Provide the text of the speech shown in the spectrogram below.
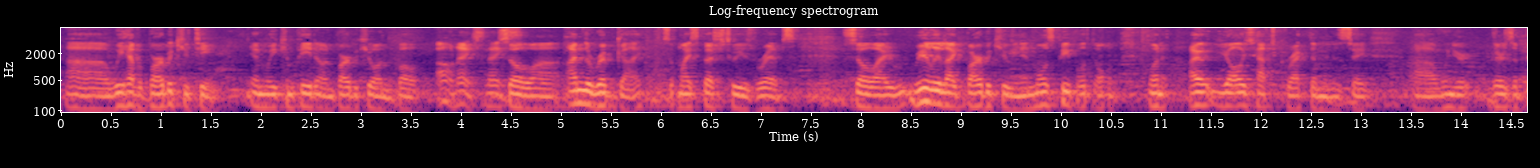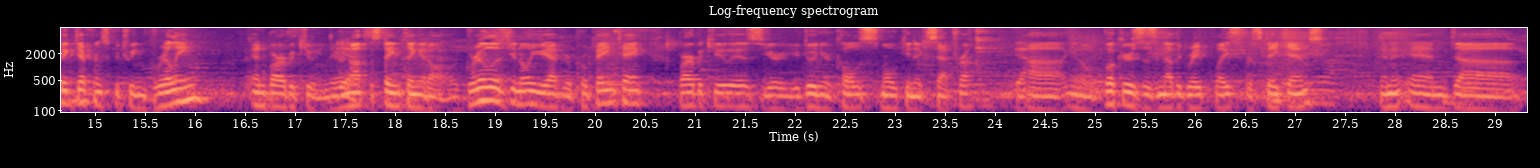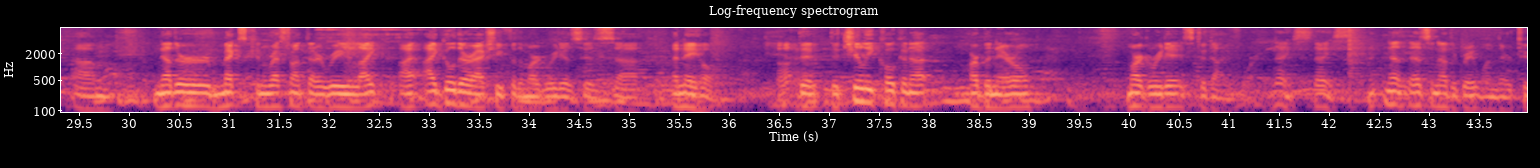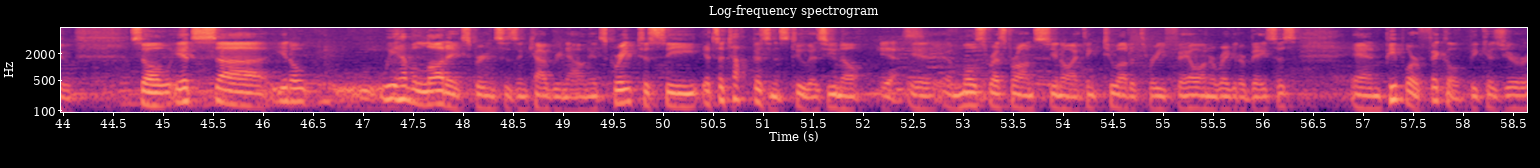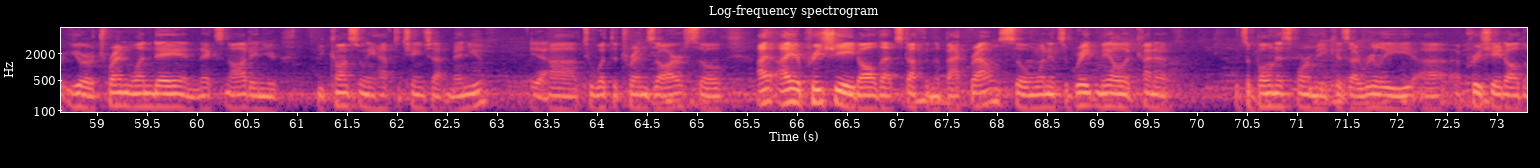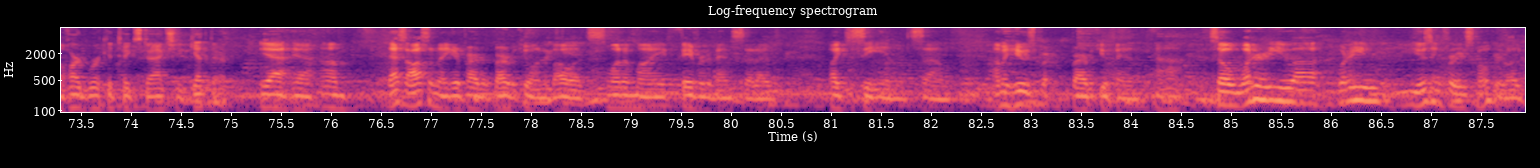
uh, we have a barbecue team, and we compete on barbecue on the bow. Oh, nice, nice. So uh, I'm the rib guy. So my specialty is ribs. So I really like barbecuing, and most people don't. When I, you always have to correct them and say, uh, when you're there's a big difference between grilling and barbecuing. They're not the same thing at all. Grill is you know you have your propane tank. barbecue is. You're you're doing your coals, smoking, etc. Yeah. Uh, you know, Booker's is another great place for steak ends, and and uh, um, another Mexican restaurant that I really like. I, I go there actually for the margaritas. Is uh, Anejo. The the chili coconut habanero margarita is to die for. Nice, nice. No, that's another great one there too. So it's uh, you know we have a lot of experiences in Calgary now, and it's great to see. It's a tough business too, as you know. Yes. Uh, most restaurants, you know, I think two out of three fail on a regular basis, and people are fickle because you're you're a trend one day and next not, and you you constantly have to change that menu. Yeah. Uh, to what the trends are. So I, I appreciate all that stuff in the background. So when it's a great meal, it kind of it's a bonus for me because I really uh, appreciate all the hard work it takes to actually get there. Yeah, yeah. Um, that's awesome that you're part of Barbecue on the Bow. It's one of my favorite events that I've like to see, and it's um, I'm a huge bar- barbecue fan. Uh, So what are you uh, what are you using for your smoker? Like,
